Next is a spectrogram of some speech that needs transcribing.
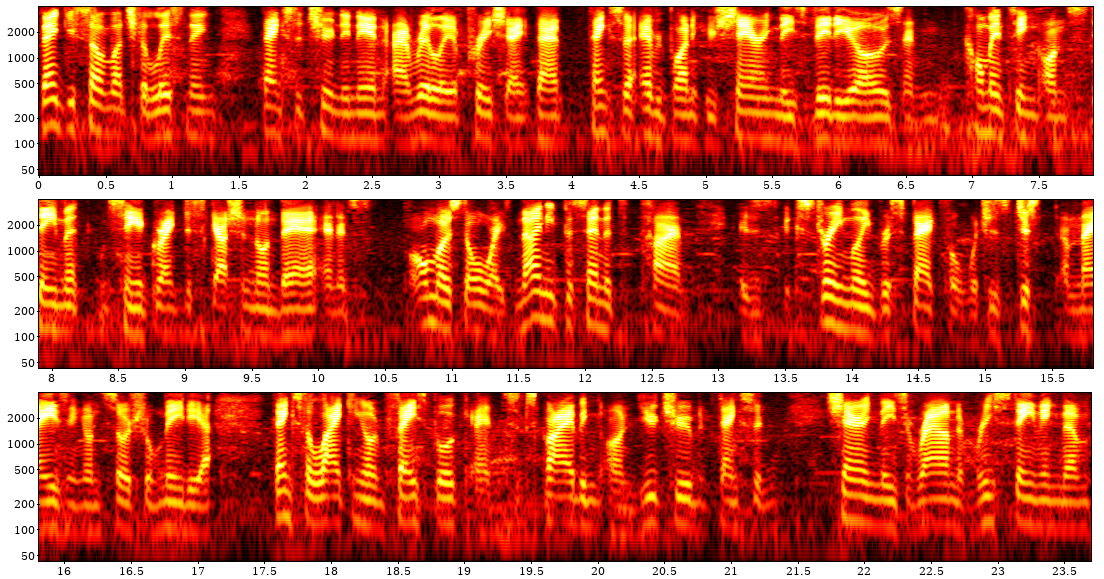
Thank you so much for listening. Thanks for tuning in. I really appreciate that. Thanks for everybody who's sharing these videos and commenting on Steemit. We're seeing a great discussion on there, and it's almost always 90% of the time is extremely respectful, which is just amazing on social media. Thanks for liking on Facebook and subscribing on YouTube, and thanks for sharing these around and re-steeming them.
